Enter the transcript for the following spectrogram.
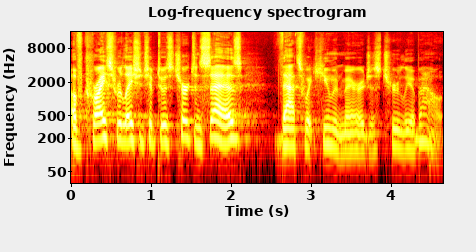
of Christ's relationship to his church and says, that's what human marriage is truly about.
